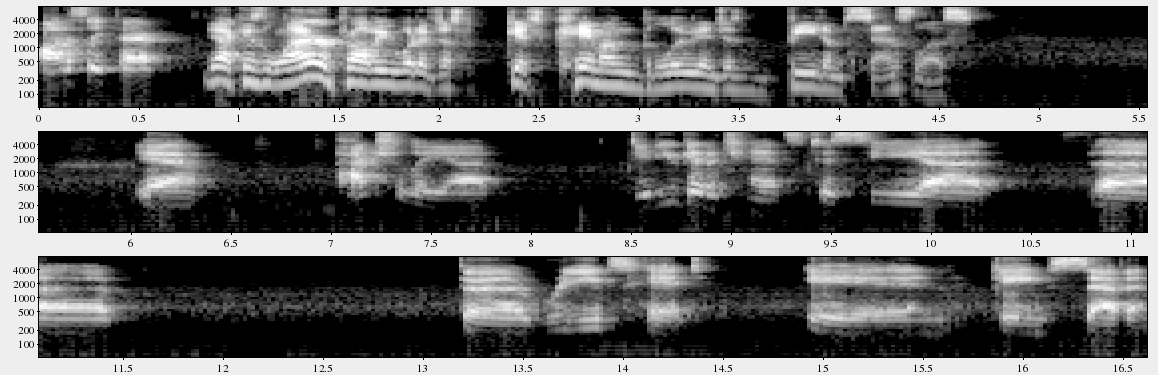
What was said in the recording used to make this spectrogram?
Honestly, fair. Yeah, because Lehner probably would have just just came unglued and just beat him senseless. Yeah, actually, uh, did you get a chance to see uh, the the Reaves hit in Game Seven?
